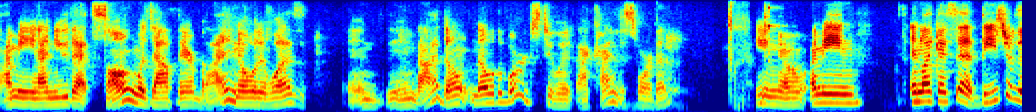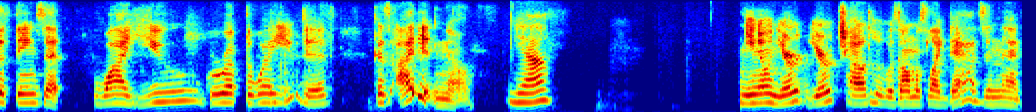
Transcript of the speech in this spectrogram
I mean, I knew that song was out there, but I didn't know what it was. And, and I don't know the words to it. I kind of sort of, you know, I mean, and like I said, these are the things that why you grew up the way you did, because I didn't know. Yeah. You know, and your your childhood was almost like dad's in that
